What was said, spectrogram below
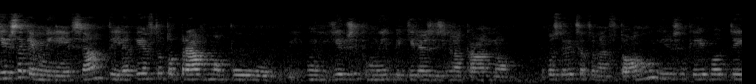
γύρισα και μίλησα, δηλαδή αυτό το πράγμα που μου γύρισε και μου είπε η κυρία Ζιζή να κάνω, υποστήριξα τον εαυτό μου, γύρισα και είπα ότι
